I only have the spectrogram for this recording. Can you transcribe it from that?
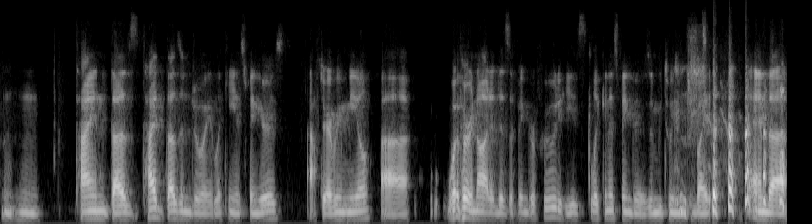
hmm Ty does Ty does enjoy licking his fingers after every meal. Uh, whether or not it is a finger food, he's licking his fingers in between each bite, and uh,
